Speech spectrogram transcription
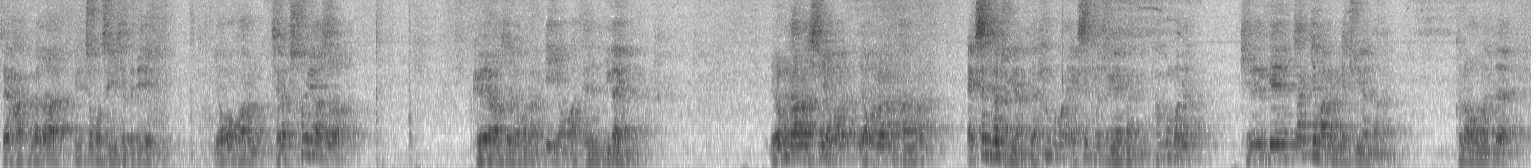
제가 가끔가다 1.5세 2세들이 영어 발음, 제가 처음에 와서 교회 나가서 영어를 하는 게 영어가 되는 리가 있냐. 여러분 잘 아시기 영어, 영어라는 단어는 액센트가 중요한데 한국말은 액센트가 중요한 게 아니에요. 한국말은 길게 짧게 말하는 게 중요한 단어예요. 그런 언어인데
